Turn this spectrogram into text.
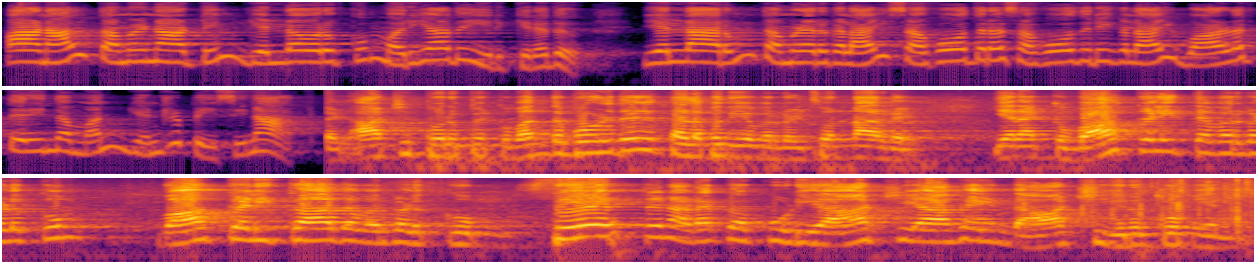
ஆனால் தமிழ்நாட்டில் எல்லோருக்கும் மரியாதை இருக்கிறது. எல்லாரும் தமிழர்களாய் சகோதர சகோதரிகளாய் வாழத் தெரிந்த மண் என்று பேசினார். ஆட்சி பொறுப்பிற்கு வந்தபொழுது தளபதி அவர்கள் சொன்னார்கள் எனக்கு வாக்களித்தவர்களுக்கும் வாக்களிக்காதவர்களுக்கும் சேர்த்து நடக்கக்கூடிய ஆட்சியாக இந்த ஆட்சி இருக்கும் என்று.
